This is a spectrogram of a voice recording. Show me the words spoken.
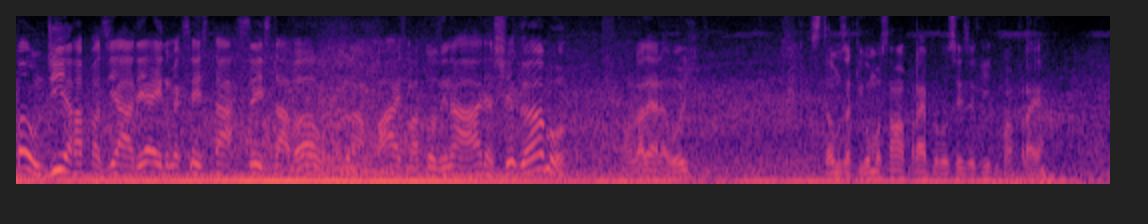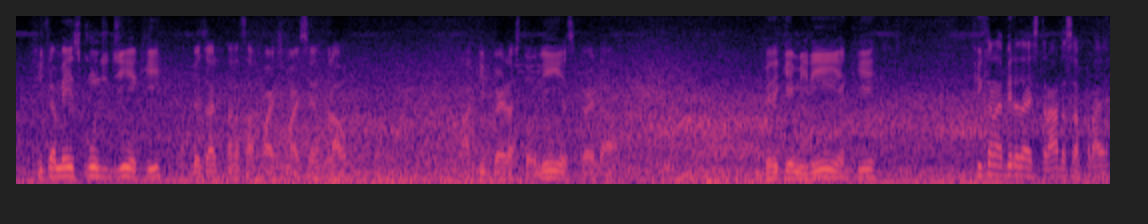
Bom dia, rapaziada. E aí, como é que você está? Você está bom? Tudo na paz? Matozinho na área. Chegamos! Bom, galera, hoje estamos aqui. Vou mostrar uma praia pra vocês aqui. Uma praia. Fica meio escondidinha aqui, apesar de estar nessa parte mais central. Aqui perto das Toninhas, perto da Perequemirim aqui. Fica na beira da estrada essa praia.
